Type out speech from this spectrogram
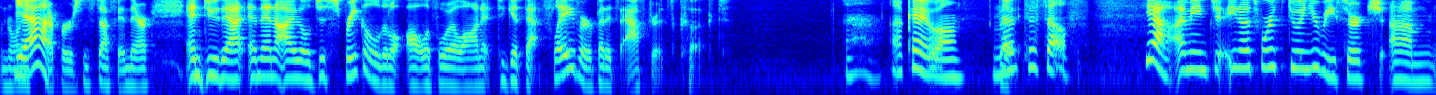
and orange Yeah. peppers and stuff in there, and do that, and then I'll just sprinkle a little olive oil on it to get that flavor, but it's after it's cooked. Okay. Well, note to self. Yeah, I mean, you know, it's worth doing your research. Um,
